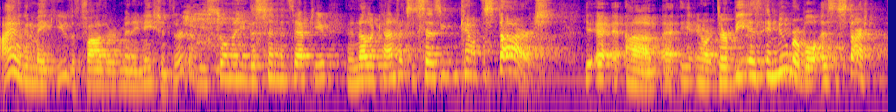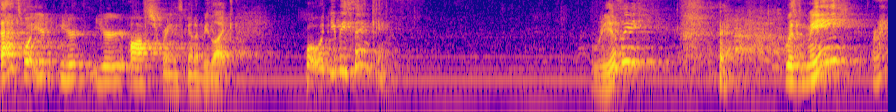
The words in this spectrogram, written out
I am going to make you the father of many nations. There are going to be so many descendants after you. In another context, it says you can count the stars. Uh, um, uh, you know, there be as innumerable as the stars. That's what your, your, your offspring is going to be like. What would you be thinking? Really? With me? Right?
